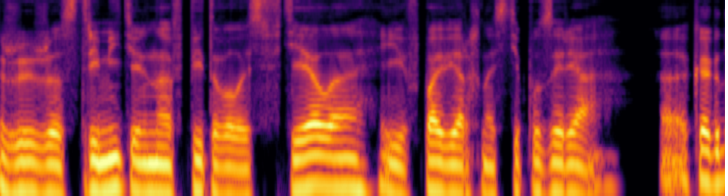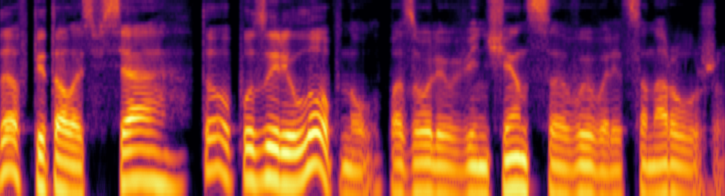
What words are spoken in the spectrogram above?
Жижа стремительно впитывалась в тело и в поверхности пузыря. А когда впиталась вся, то пузырь лопнул, позволив Винченцо вывалиться наружу.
